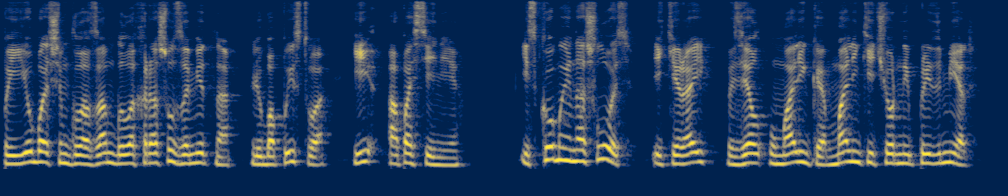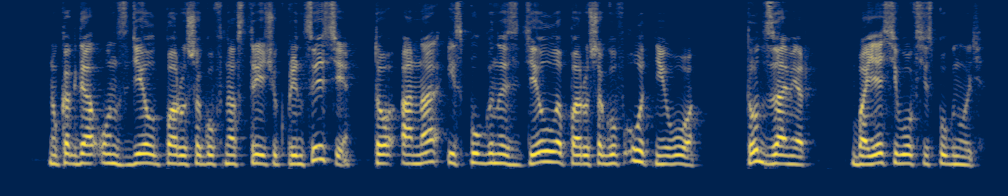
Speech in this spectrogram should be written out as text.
По ее большим глазам было хорошо заметно любопытство и опасение. Искомое нашлось, и Кирай взял у маленькой маленький черный предмет. Но когда он сделал пару шагов навстречу к принцессе, то она испуганно сделала пару шагов от него. Тот замер, боясь его вовсе спугнуть.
